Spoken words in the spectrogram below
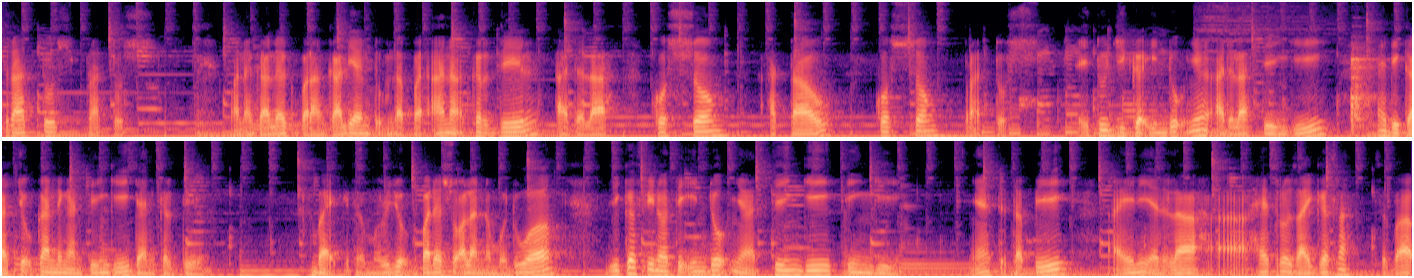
seratus peratus. Manakala kebarangkalian untuk mendapat anak kerdil adalah kosong atau kosong peratus. Itu jika induknya adalah tinggi eh, dikacukkan dengan tinggi dan kerdil. Baik, kita merujuk kepada soalan nombor dua. Jika fenotip induknya tinggi-tinggi, ya, tetapi uh, ini adalah uh, heterozygous lah sebab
